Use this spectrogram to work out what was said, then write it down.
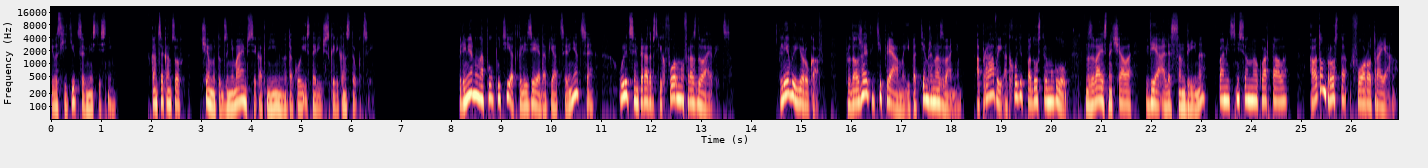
и восхититься вместе с ним. В конце концов, чем мы тут занимаемся, как не именно такой исторической реконструкцией? Примерно на полпути от Колизея до Пьяцца Венеция улица императорских форумов раздваивается. Левый ее рукав продолжает идти прямо и под тем же названием, а правый отходит под острым углом, называясь сначала Виа Алессандрина в память снесенного квартала, а потом просто Форо Трояну.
